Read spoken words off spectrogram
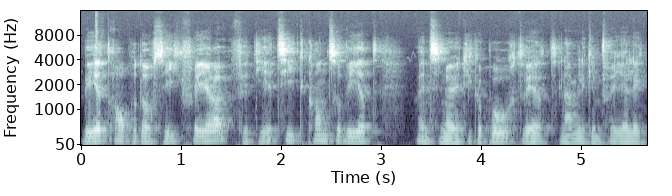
wird aber durch Siegfrieren für die Zeit konserviert, wenn es nötiger gebraucht wird, nämlich im Frühling.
